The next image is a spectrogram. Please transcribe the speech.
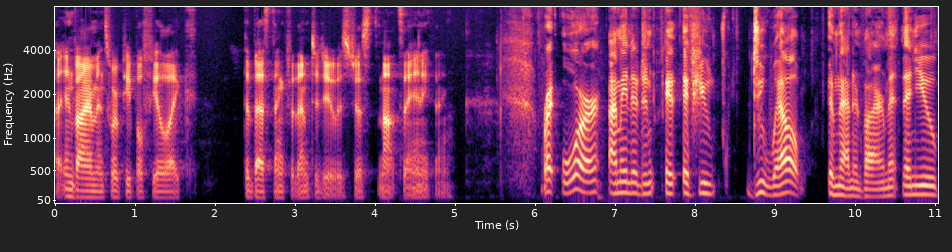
uh, environments where people feel like the best thing for them to do is just not say anything. Right. Or, I mean, it, it, if you do well in that environment, then you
